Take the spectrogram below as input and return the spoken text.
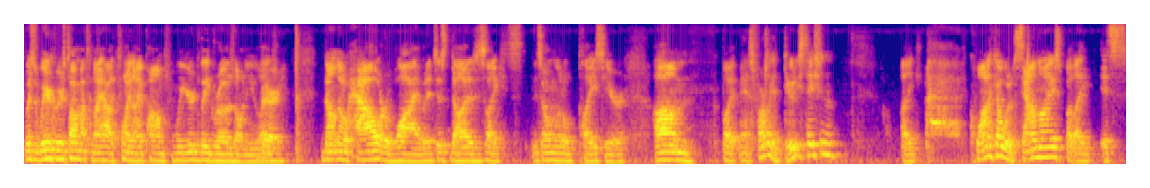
which is weird. We were talking about tonight how like 29 palms weirdly grows on you. Like, Very. don't know how or why, but it just does. It's like it's its own little place here. Um, but man, as far as like a duty station, like Quantico would sound nice, but like it's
